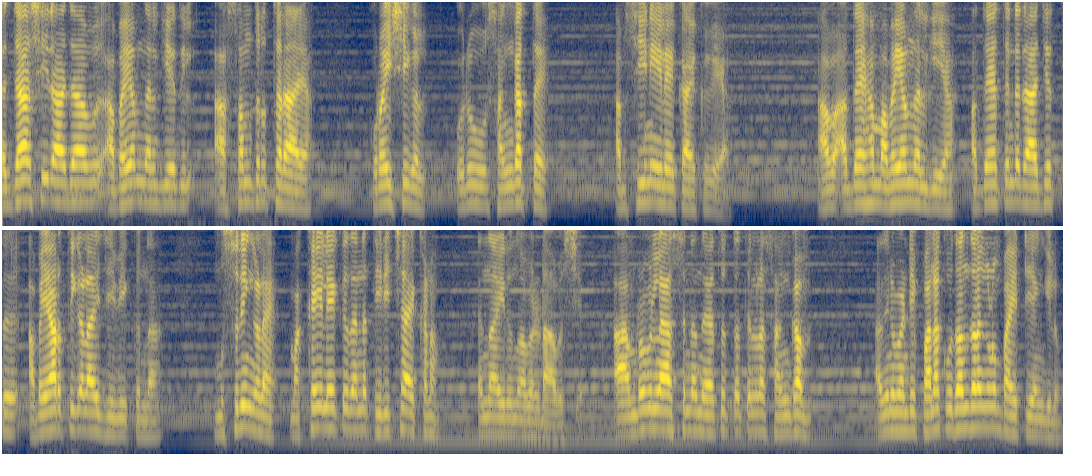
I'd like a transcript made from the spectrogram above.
നജാഷി രാജാവ് അഭയം നൽകിയതിൽ അസംതൃപ്തരായ കുറൈശികൾ ഒരു സംഘത്തെ അബ്സീനയിലേക്ക് അയക്കുകയാണ്. അദ്ദേഹം അഭയം നൽകിയ അദ്ദേഹത്തിന്റെ രാജ്യത്ത് അഭയാർത്ഥികളായി ജീവിക്കുന്ന മുസ്ലിങ്ങളെ മക്കയിലേക്ക് തന്നെ തിരിച്ചയക്കണം എന്നായിരുന്നു അവരുടെ ആവശ്യം. അമ്രുബുല്ലാസിന്റെ നേതൃത്വത്തിലുള്ള സംഘം അതിനുവേണ്ടി പല കുതന്ത്രങ്ങളും പയറ്റിയെങ്കിലും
